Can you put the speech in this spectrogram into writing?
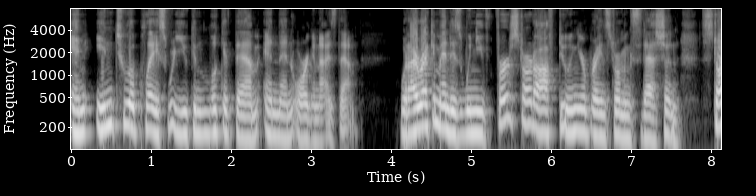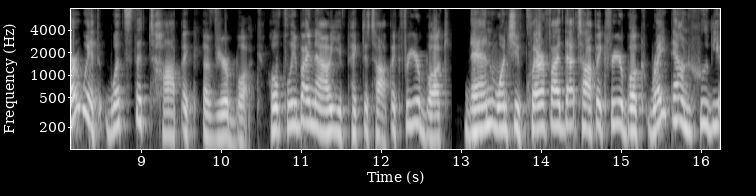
and into a place where you can look at them and then organize them. What I recommend is when you first start off doing your brainstorming session, start with what's the topic of your book. Hopefully, by now, you've picked a topic for your book. Then, once you've clarified that topic for your book, write down who the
